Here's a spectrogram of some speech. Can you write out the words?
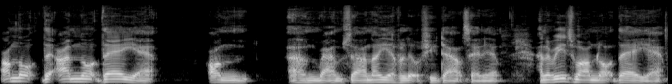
I'm not th- I'm not there yet on um, Ramsey. I know you have a little few doubts, Elliot, and the reason why I'm not there yet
